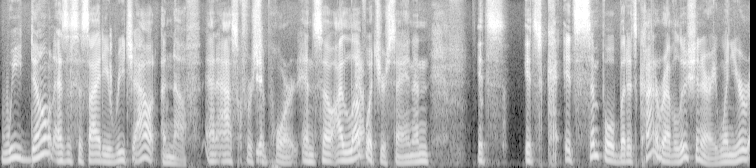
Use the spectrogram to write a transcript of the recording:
we don't, as a society, reach out enough and ask for support. And so I love Yeah. what you're saying, and it's it's it's simple, but it's kind of revolutionary when you're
